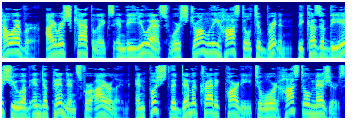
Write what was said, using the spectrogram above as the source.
However, Irish Catholics in the US were strongly hostile to Britain because of the issue of independence for Ireland, and pushed the Democratic Party toward hostile measures,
